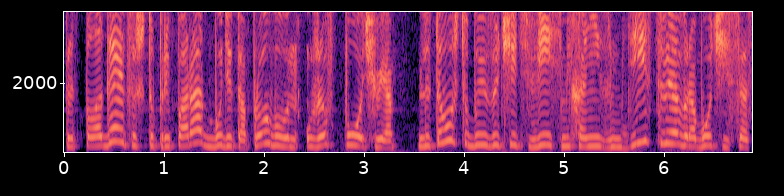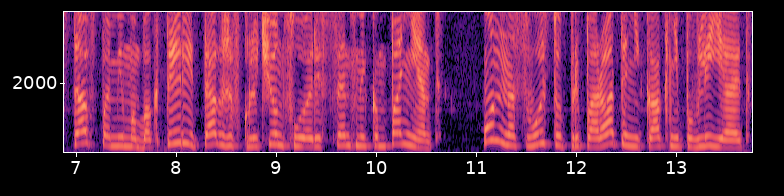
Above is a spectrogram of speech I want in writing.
Предполагается, что препарат будет опробован уже в почве. Для того, чтобы изучить весь механизм действия, в рабочий состав помимо бактерий также включен флуоресцентный компонент. Он на свойства препарата никак не повлияет.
